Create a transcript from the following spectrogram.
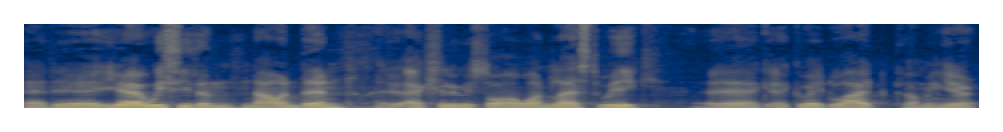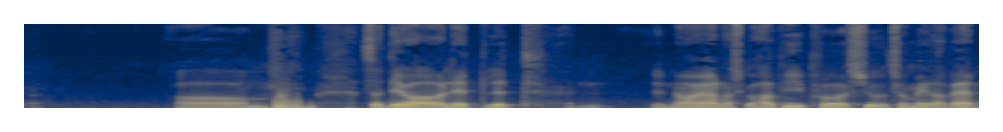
at uh, yeah, we see them now and then. Actually, we saw one last week, uh, a great white coming here. Um, så det var jo lidt, lidt, lidt nøjere at skulle hoppe i på 27 meter vand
